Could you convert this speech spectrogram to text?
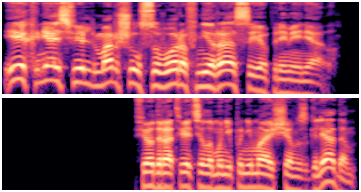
И князь фельдмаршал Суворов не раз ее применял. Федор ответил ему непонимающим взглядом,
